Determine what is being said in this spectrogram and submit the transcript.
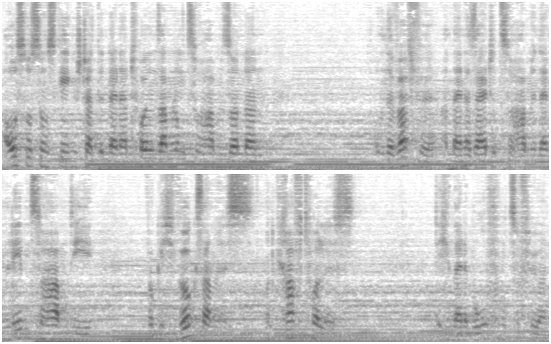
Ausrüstungsgegenstand in deiner tollen Sammlung zu haben, sondern um eine Waffe an deiner Seite zu haben, in deinem Leben zu haben, die wirklich wirksam ist und kraftvoll ist, dich in deine Berufung zu führen.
